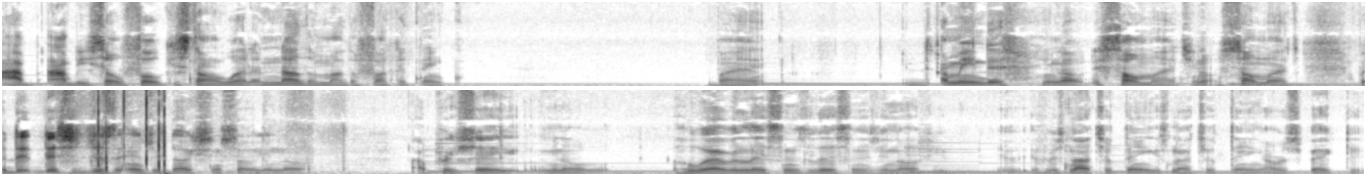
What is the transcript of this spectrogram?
I I be so focused on what another motherfucker think. But I mean, this, you know, there's so much, you know, so much. But th- this is just an introduction, so you know, I appreciate, you know, whoever listens listens. You know, if you if it's not your thing, it's not your thing. I respect it.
